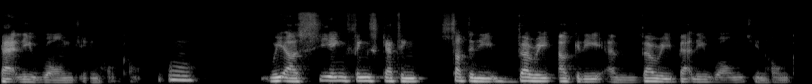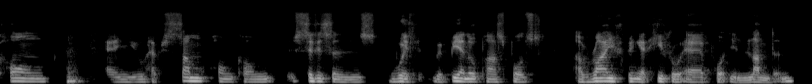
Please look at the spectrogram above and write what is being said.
badly wronged in Hong Kong. Mm. We are seeing things getting suddenly very ugly and very badly wronged in Hong Kong. And you have some Hong Kong citizens with, with BNO passports arriving at Heathrow Airport in London.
